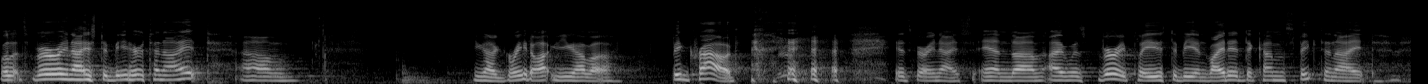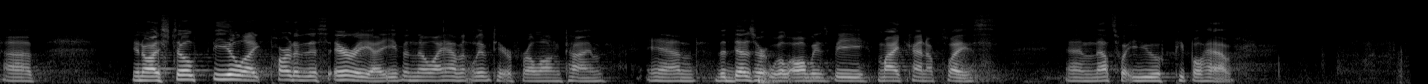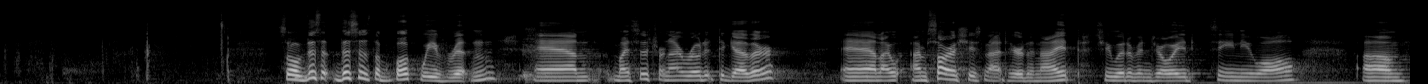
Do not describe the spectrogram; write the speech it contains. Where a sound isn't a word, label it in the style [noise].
Well, it's very nice to be here tonight. Um, you got a great, you have a big crowd. [laughs] it's very nice. And um, I was very pleased to be invited to come speak tonight. Uh, you know, I still feel like part of this area, even though I haven't lived here for a long time. And the desert will always be my kind of place. And that's what you people have. So this, this is the book we've written, and my sister and I wrote it together. And I, am sorry she's not here tonight. She would have enjoyed seeing you all. Um,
